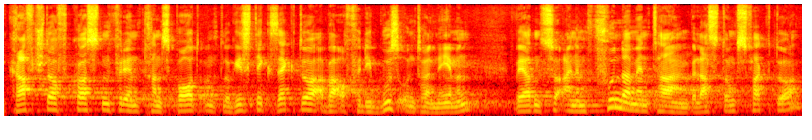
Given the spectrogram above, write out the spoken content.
die Kraftstoffkosten für den Transport- und Logistiksektor, aber auch für die Busunternehmen werden zu einem fundamentalen Belastungsfaktor.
